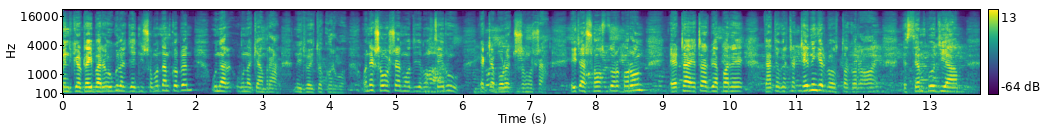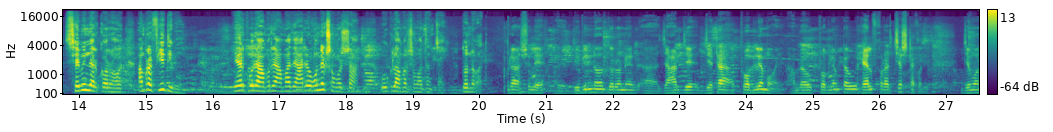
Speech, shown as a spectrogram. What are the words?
মেডিকেল ড্রাইভার ওগুলো যিনি সমাধান করবেন, উনার, উনাকে আমরা নির্বাহিত করব। অনেক সমস্যার মধ্যে, যেমন চেরু একটা বড় একটা সমস্যা। এটা সহস্তরকরণ এটা, এটার ব্যাপারে যাতে একটা ট্রেনিংয়ের ব্যবস্থা করা হয় সেম্পোজিয়াম সেমিনার করা হয়, আমরা ফি দিব। এরপরে আমরা, আমাদের আরও অনেক সমস্যা, ওগুলো আমরা সমাধান চাই। ধন্যবাদ। আমরা আসলে বিভিন্ন ধরনের যার যে, যেটা প্রবলেম হয়, আমরা প্রবলেমটাও হেল্প করার চেষ্টা করি। যেমন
